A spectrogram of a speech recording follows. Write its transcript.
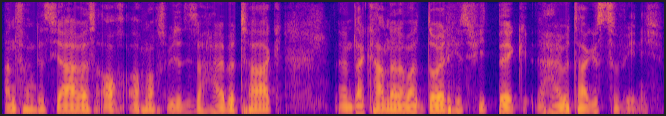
Anfang des Jahres auch, auch noch wieder dieser halbe Tag. Ähm, da kam dann aber deutliches Feedback, der halbe Tag ist zu wenig.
